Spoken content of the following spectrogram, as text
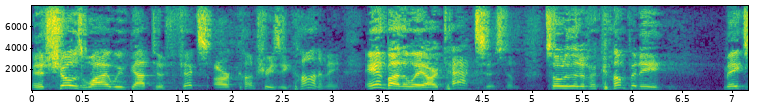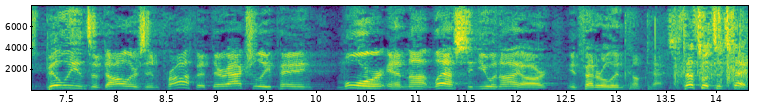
And it shows why we've got to fix our country's economy and, by the way, our tax system so that if a company makes billions of dollars in profit, they're actually paying more and not less than you and I are in federal income taxes. That's what's at stake.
